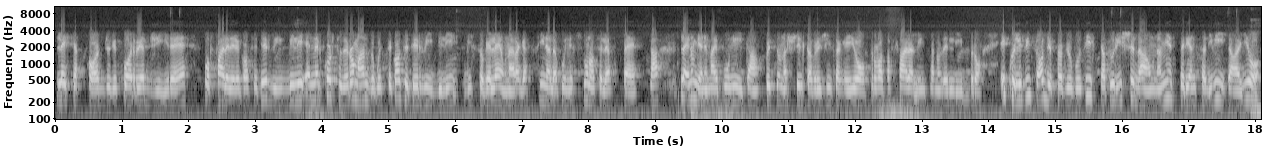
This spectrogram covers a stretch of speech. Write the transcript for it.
lei si accorge che può reagire può fare delle cose terribili e nel corso del romanzo queste cose terribili, visto che lei è una ragazzina da cui nessuno se le aspetta, lei non viene mai punita. Questa è una scelta precisa che io ho provato a fare all'interno del libro e quell'episodio è proprio così, scaturisce da una mia esperienza di vita. Io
